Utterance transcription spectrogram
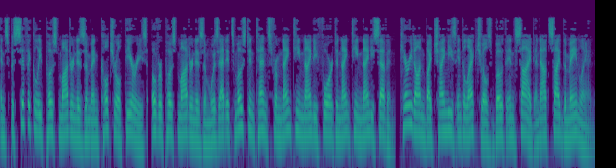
and specifically postmodernism and cultural theories, over postmodernism was at its most intense from 1994 to 1997, carried on by Chinese intellectuals both inside and outside the mainland.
